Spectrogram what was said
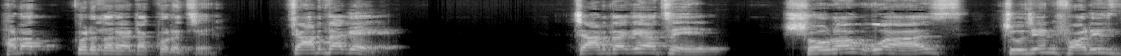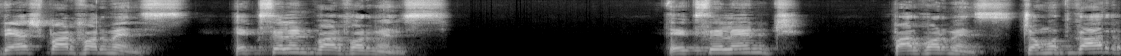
হঠাৎ করে তারা অ্যাটাক করেছে। চার দাগে। চার দাগে আছে, Saurav was chosen for is dash performance excellent performance excellent performance চমৎকার।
